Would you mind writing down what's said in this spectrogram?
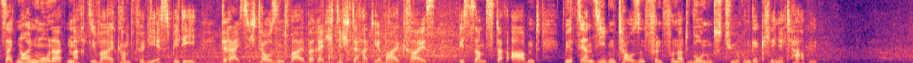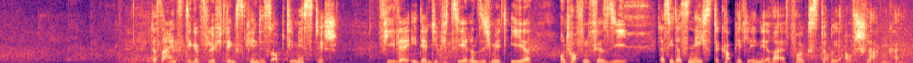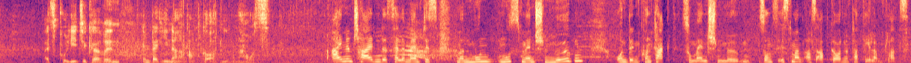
Seit neun Monaten macht sie Wahlkampf für die SPD. 30.000 Wahlberechtigte hat ihr Wahlkreis. Bis Samstagabend wird sie an 7.500 Wohnungstüren geklingelt haben. Das einstige Flüchtlingskind ist optimistisch. Viele identifizieren sich mit ihr und hoffen für sie, dass sie das nächste Kapitel in ihrer Erfolgsstory aufschlagen kann. Als Politikerin im Berliner Abgeordnetenhaus. Ein entscheidendes Element ist, man muss Menschen mögen und den Kontakt zu Menschen mögen. Sonst ist man als Abgeordneter fehl am Platz.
